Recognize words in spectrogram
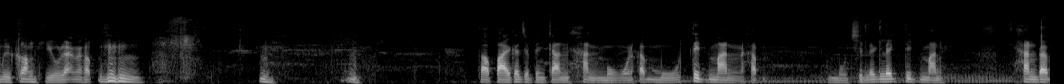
มือกล้องหิวแล้วนะครับ ต่อไปก็จะเป็นการหั่นหมูนะครับ หมูติดมันนะครับ หมูชิ้นเล็ก ๆ ติดมัน หั่นแบบ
